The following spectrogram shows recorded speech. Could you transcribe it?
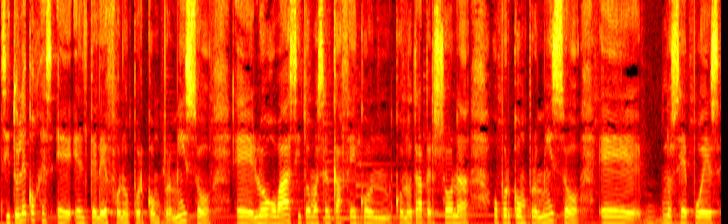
Si tú le coges eh, el teléfono por compromiso, eh, luego vas y tomas el café con, otra persona o por compromiso, eh, no sé, pues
